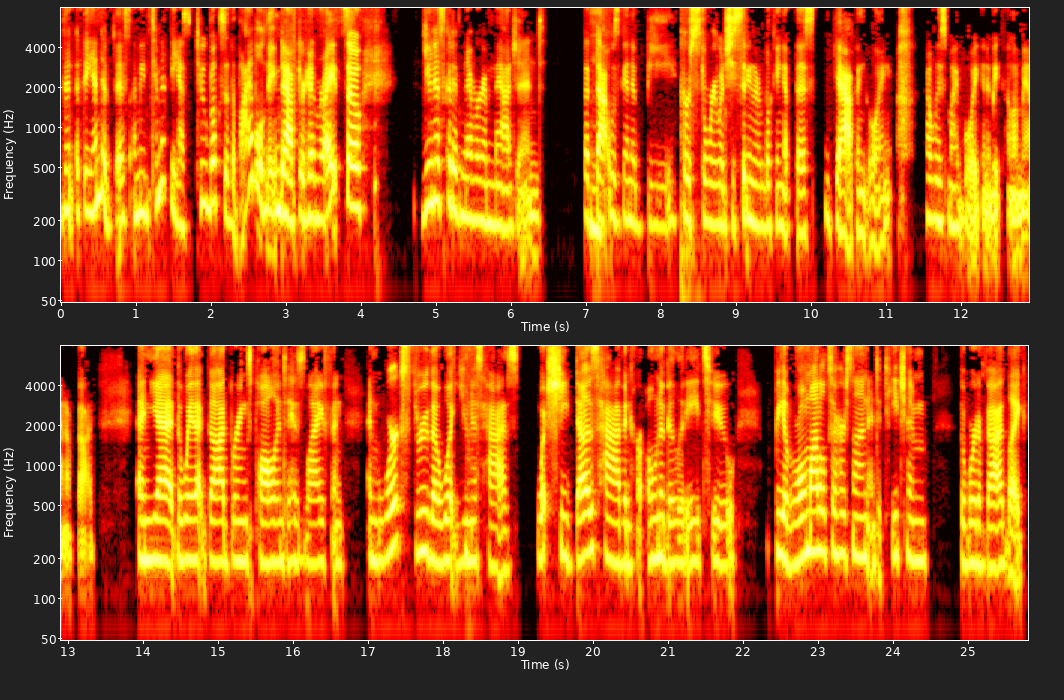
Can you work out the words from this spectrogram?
then at the end of this, I mean, Timothy has two books of the Bible named after him, right? So Eunice could have never imagined that Mm. that was going to be her story when she's sitting there looking at this gap and going, How is my boy going to become a man of God? And yet, the way that God brings Paul into his life and and works through the what Eunice has, what she does have in her own ability to be a role model to her son and to teach him the word of God, like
